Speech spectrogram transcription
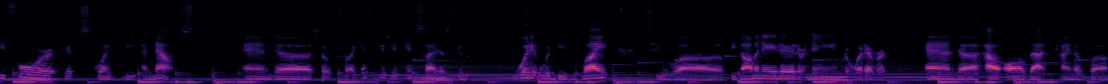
before it's going to be announced, and uh, so so I guess it gives you an insight as to what it would be like to uh, be nominated or named or whatever, and uh, how all that kind of uh,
